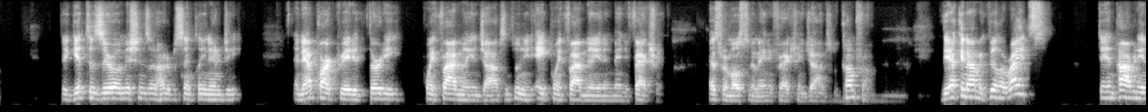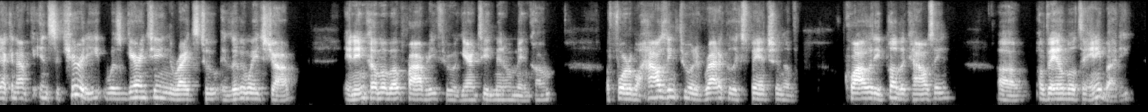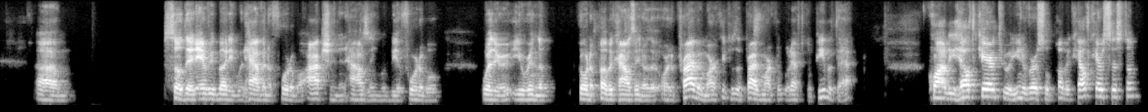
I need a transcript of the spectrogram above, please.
to get to zero emissions and 100% clean energy. And that part created 30.5 million jobs, including 8.5 million in manufacturing. That's where most of the manufacturing jobs would come from. The Economic Bill of Rights to end poverty and economic insecurity was guaranteeing the rights to a living wage job, an income above poverty through a guaranteed minimum income, affordable housing through a radical expansion of quality public housing uh, available to anybody, um, so that everybody would have an affordable option and housing would be affordable, whether you were in the going to public housing or the or the private market, because the private market would have to compete with that. Quality healthcare through a universal public healthcare system.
